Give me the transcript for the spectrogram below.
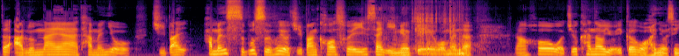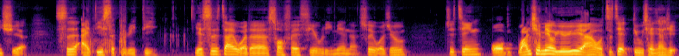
的阿伦奈啊，他们有举办，他们时不时会有举办 cos 会 send email 给我们的，然后我就看到有一个我很有兴趣的，是 ID security，也是在我的 software field 里面的，所以我就最近我完全没有犹豫啊，我直接丢钱下去，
